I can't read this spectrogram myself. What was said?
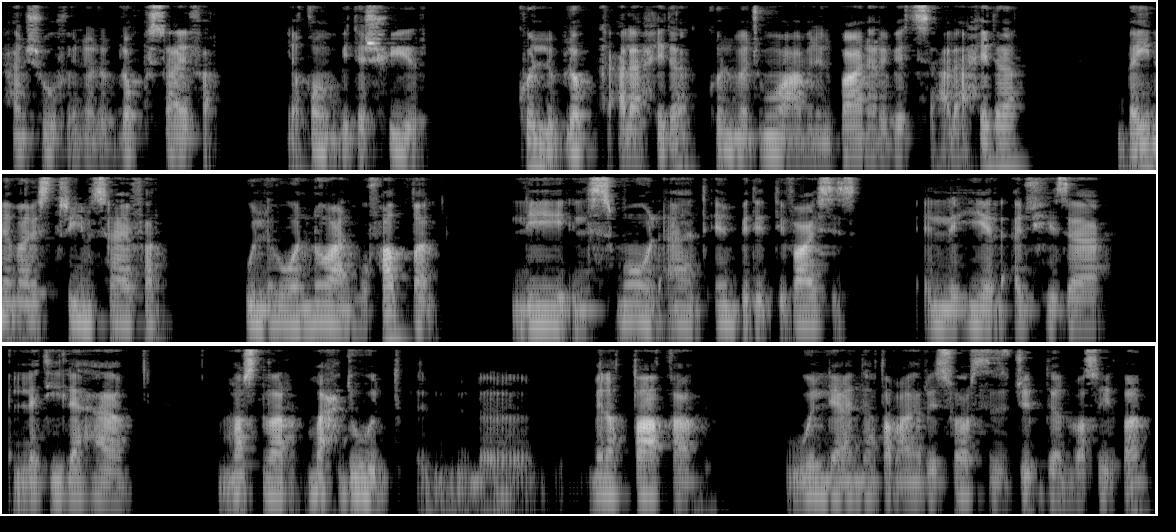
حنشوف إنه ال block cipher يقوم بتشفير كل block على حدة كل مجموعة من ال binary bits على حدة بينما ال stream cipher واللي هو النوع المفضل لل small and embedded devices اللي هي الأجهزة التي لها مصدر محدود من الطاقة واللي عندها طبعا resources جدا بسيطة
